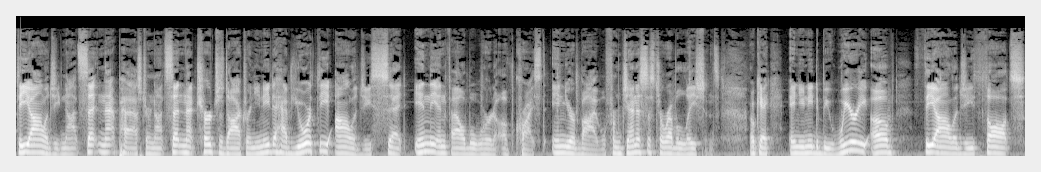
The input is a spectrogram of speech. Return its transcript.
theology, not setting that pastor, not setting that church's doctrine. You need to have your theology set in the infallible word of Christ in your Bible from Genesis to Revelations. Okay. And you need to be weary of theology, thoughts,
